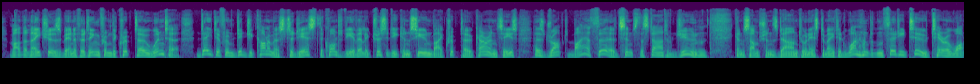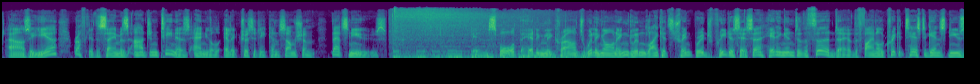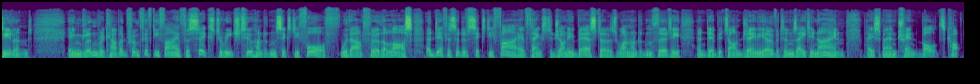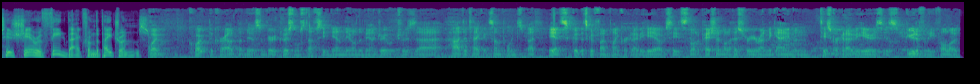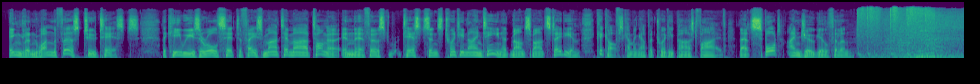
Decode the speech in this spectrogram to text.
Mother Nature's benefiting from the crypto winter. Data from Digiconomist suggests the quantity of electricity consumed by cryptocurrencies has dropped by a third since the start of June. Consumption's down to an estimated 132 terawatt hours a year, roughly the same as Argentina's annual electricity consumption. That's news. In sport, the Headingley crowd's willing on England like its Trent Bridge predecessor, heading into the third day of the final cricket test against New Zealand. England recovered from 55 for 6 to reach 264 without further loss, a deficit of 65 thanks to Jonny Bairstow's 130 and debutant Jamie Overton's 89. Paceman Trent Boult's copped his share of feedback from the patrons. Won't quote the crowd, but there was some very personal stuff said down there on the boundary, which was uh, hard to take at some points. But yeah, it's good. It's good fun playing cricket over here. Obviously, it's a lot of passion, a lot of history around the game, and Test cricket over here is, is beautifully followed. England won the first two tests. The Kiwis are all set to face Mate Tonga in their first test since 2019 at Mount Smart Stadium. Kickoffs coming up at 20 past five. That's sport. I'm Joe Gilfillan.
